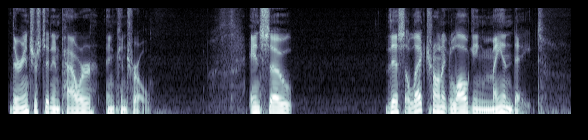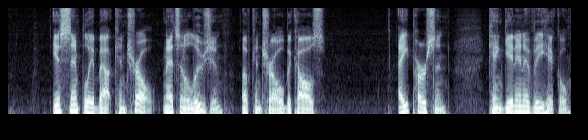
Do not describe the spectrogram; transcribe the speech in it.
They're interested in power and control. And so this electronic logging mandate is simply about control. That's an illusion of control because a person can get in a vehicle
